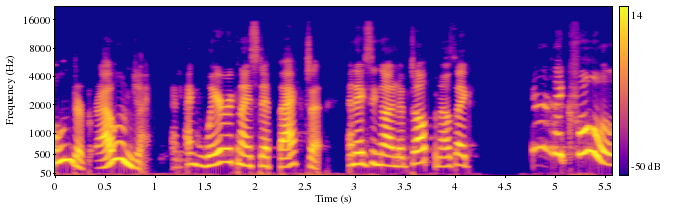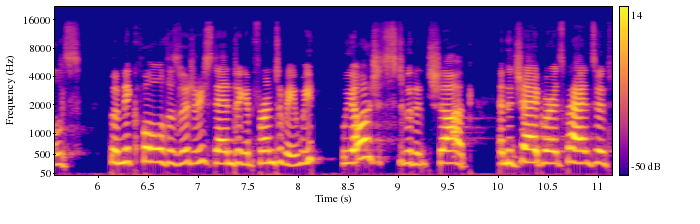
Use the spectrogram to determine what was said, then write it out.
underground, like, and where can I step back to?" And next thing I looked up, and I was like, "You're Nick Foles." So Nick Foles is literally standing in front of me. We we all just stood in shock, and the Jaguars fans said,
